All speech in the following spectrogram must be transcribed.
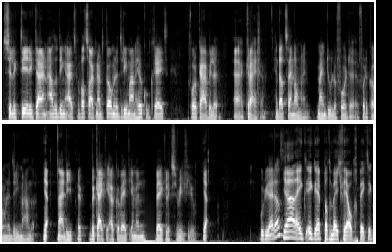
selecteer ik daar een aantal dingen uit. Van wat zou ik nou de komende drie maanden heel concreet voor elkaar willen eh, krijgen. En dat zijn dan mijn, mijn doelen voor de, voor de komende drie maanden. Ja. Nou, die bekijk ik elke week in mijn wekelijkse review. Ja. Hoe doe jij dat? Ja, ik, ik heb dat een beetje van jou opgepikt. Ik,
